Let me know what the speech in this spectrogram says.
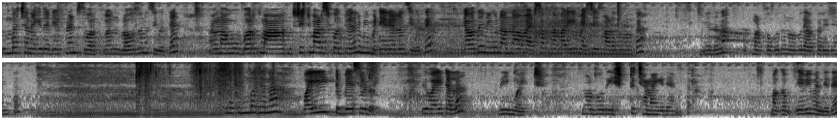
ತುಂಬ ಚೆನ್ನಾಗಿದೆ ಡಿಯರ್ ಫ್ರೆಂಡ್ಸ್ ವರ್ಕ್ ಒಂದು ಬ್ಲೌಸನ್ನು ಸಿಗುತ್ತೆ. ನಾವು ವರ್ಕ್ ಮಾ ಸ್ಟಿಚ್ ಮಾಡಿಸ್ಕೊತೀವಿ ಅಂದರೆ ನಿಮಗೆ ಮೆಟೀರಿಯಲ್ನೂ ಸಿಗುತ್ತೆ. ಯಾವುದೇ ನೀವು ನನ್ನ ವಾಟ್ಸಪ್ ನಂಬರಿಗೆ ಮೆಸೇಜ್ ಮಾಡೋದ್ರ ಮೂಲಕ ಇದನ್ನು ಬುಕ್ ಮಾಡ್ಕೋಬೋದು, ನೋಡ್ಬೋದು ಯಾವ ಥರ ಇದೆ ಅಂತ. ಇನ್ನು ತುಂಬ ಜನ ವೈಟ್ ಬೇಸ್ಡ್ ಇದು ವೈಟ್ ಅಲ್ಲ? ಕ್ರೀಮ್ ವೈಟ್ ನೋಡ್ಬೋದು ಎಷ್ಟು ಚೆನ್ನಾಗಿದೆ ಅಂತ. ಮಗ ಹೆವಿ ಬಂದಿದೆ.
